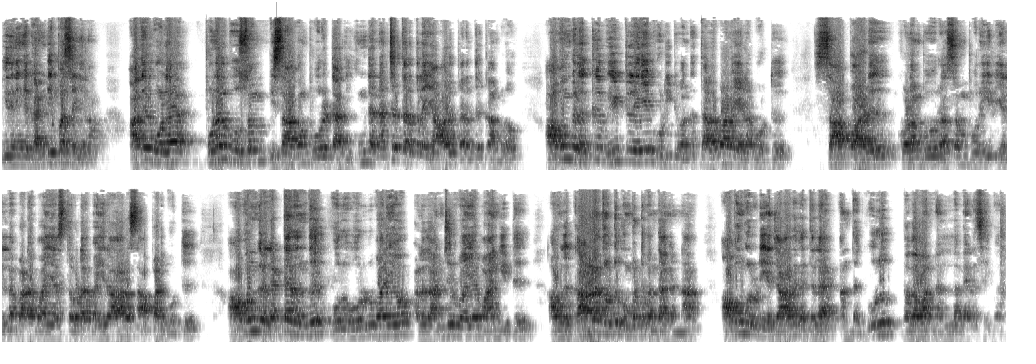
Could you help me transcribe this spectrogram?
இதை இது நீங்க கண்டிப்பா செய்யலாம். அதே போல புனர்பூசம் விசாகம் பூரட்டாதி இந்த நட்சத்திரத்துல யாரு பிறந்திருக்காங்களோ அவங்களுக்கு வீட்டிலேயே கூட்டிட்டு வந்து தலவாழை இலை போட்டு சாப்பாடு குழம்பு ரசம் பொரியல் எல்லாம் வடை பாயாசத்தோட வயிறார சாப்பாடு போட்டு அவங்க கிட்ட இருந்து ஒரு ஒரு ரூபாயோ அல்லது அஞ்சு ரூபாயோ வாங்கிட்டு அவங்க காலை தொட்டு கும்பிட்டு வந்தாங்கன்னா அவங்களுடைய ஜாதகத்துல அந்த குரு பகவான் நல்லா வேலை செய்வார்.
